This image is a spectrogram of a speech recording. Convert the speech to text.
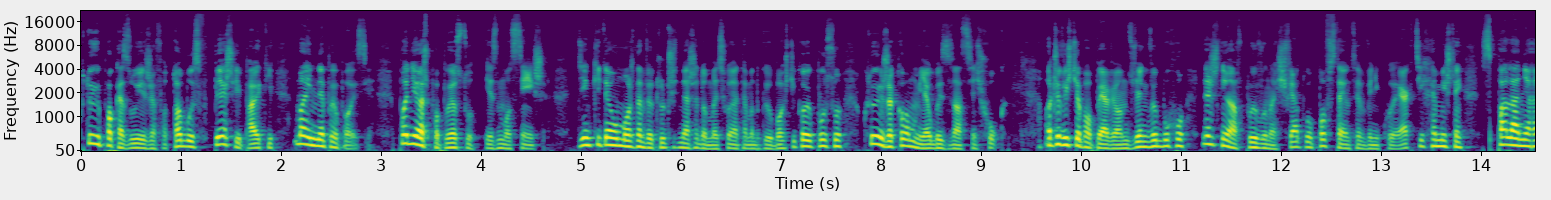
który pokazuje, że fotobłysk w pierwszej partii ma inne proporcje, ponieważ po prostu jest mocniejszy. Dzięki temu można wykluczyć nasze domysły na temat grubości korpusu, który rzekomo miałby wzmacniać huk. Oczywiście poprawia on dźwięk wybuchu, lecz nie ma wpływu na światło powstające w wyniku reakcji chemicznej, spalania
